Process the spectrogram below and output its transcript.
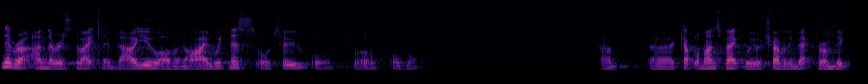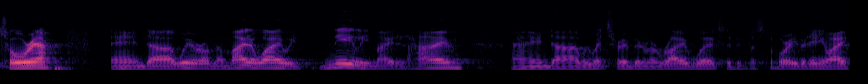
never underestimate the value of an eyewitness or two or 12 or more. Um, uh, a couple of months back, we were travelling back from Victoria and uh, we were on the motorway. We nearly made it home, and uh, we went through a bit of a roadworks, a bit of a story. But anyway,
